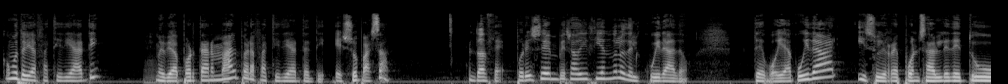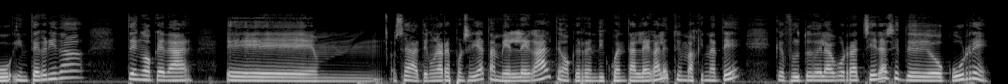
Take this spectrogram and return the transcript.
cómo te voy a fastidiar a ti. Me voy a portar mal para fastidiarte a ti. Eso pasa. Entonces, por eso he empezado diciendo lo del cuidado. Te voy a cuidar y soy responsable de tu integridad. Tengo que dar, eh, o sea, tengo una responsabilidad también legal, tengo que rendir cuentas legales. Tú imagínate que fruto de la borrachera se te ocurre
